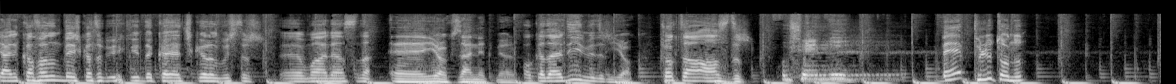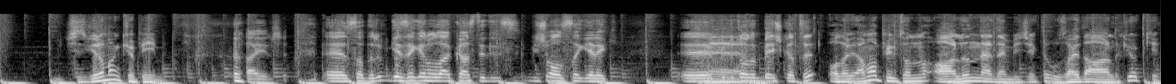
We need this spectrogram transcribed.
yani kafanın 5 katı büyüklüğünde kaya çıkarılmıştır e, manasına. E, yok zannetmiyorum. O kadar değil midir? Yok. Çok daha azdır. B Plüton'un Çizgi roman köpeği mi? hayır e, sanırım gezegen olan kastedilmiş olsa gerek. E, He. Plüton'un 5 katı. Olabilir ama Plüton'un ağırlığını nereden bilecekler? Uzayda ağırlık yok ki.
